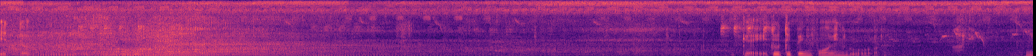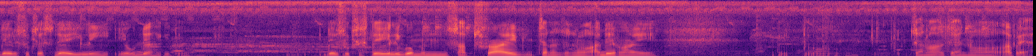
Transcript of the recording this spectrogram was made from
Itu oke itu tipping point gue dari sukses daily ya udah gitu. Dari sukses daily gue mensubscribe channel-channel Aderai. Itu channel-channel apa ya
